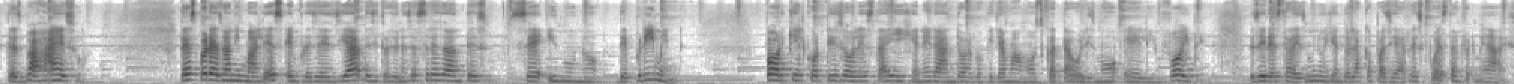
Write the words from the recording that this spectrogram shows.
Entonces baja eso. Entonces por eso animales en presencia de situaciones estresantes se inmunodeprimen, porque el cortisol está ahí generando algo que llamamos catabolismo linfoide, es decir, está disminuyendo la capacidad de respuesta a enfermedades.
